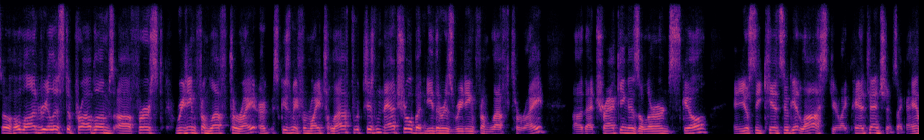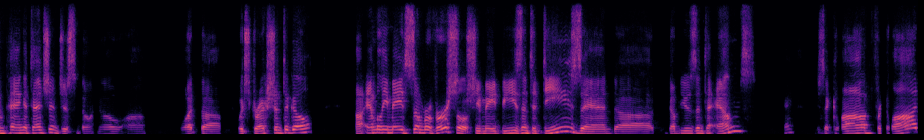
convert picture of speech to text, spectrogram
So a whole laundry list of problems. Uh, first, reading from left to right, or excuse me, from right to left, which isn't natural, but neither is reading from left to right. Uh, that tracking is a learned skill. And you'll see kids who get lost. You're like, pay attention. It's like, I am paying attention, just don't know uh, what, uh, which direction to go. Uh, Emily made some reversals. She made B's into D's and uh, W's into M's. Okay. She said glob for glod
